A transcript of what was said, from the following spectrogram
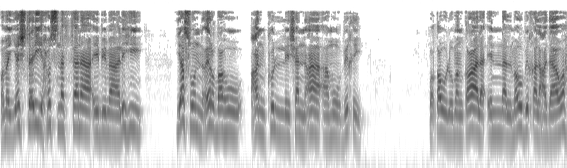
ومن يشتري حسن الثناء بماله يصن عرضه عن كل شنعاء موبق. وقول من قال إن الموبق العداوة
